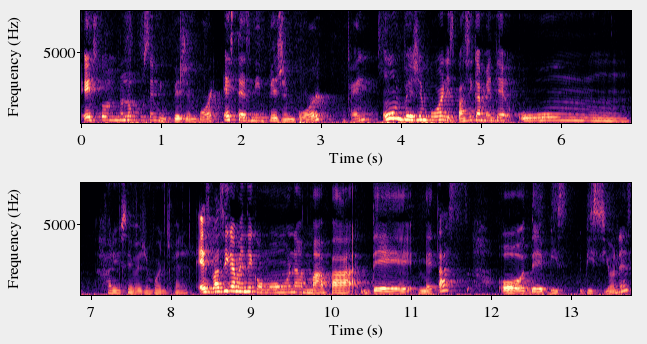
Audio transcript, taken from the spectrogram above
Esto no lo puse en mi vision board. Este es mi vision board. ¿ok? Un vision board es básicamente un... How do you say vision board in Spanish? Es básicamente como una mapa de metas o de visiones,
